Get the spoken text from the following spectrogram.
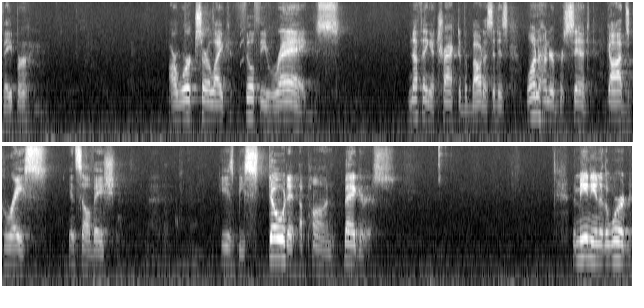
vapor. Our works are like filthy rags. Nothing attractive about us. It is 100% God's grace in salvation. He has bestowed it upon beggars. The meaning of the word,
